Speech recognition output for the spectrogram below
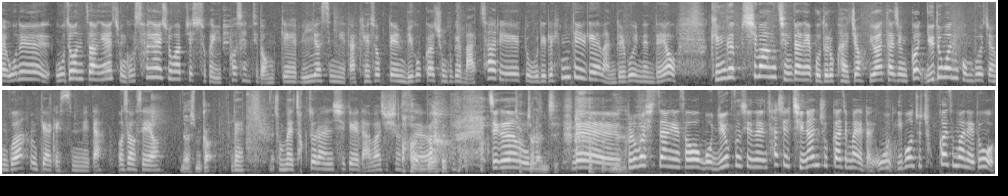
네, 오늘 오전장에 중국 상해 종합지수가 2% 넘게 밀렸습니다. 계속된 미국과 중국의 마찰이 또 우리를 힘들게 만들고 있는데요. 긴급 시황 진단해 보도록 하죠. 유한타증권 유동원 본부장과 함께하겠습니다. 어서 오세요. 안녕하십니까? 네, 정말 적절한 시기에 나와주셨어요. 아, 네. 지금 적절한지. 네, 네. 글로벌 시장에서 뭐 뉴욕 증시는 사실 지난 주까지만 해도 오- 이번 주 초까지만 해도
